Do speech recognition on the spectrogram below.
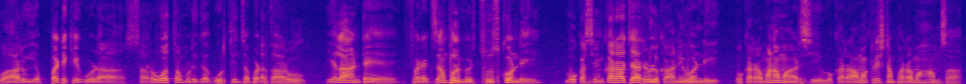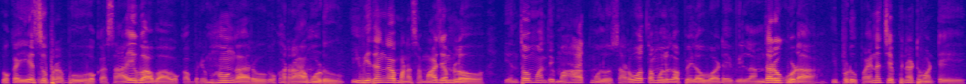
వారు ఎప్పటికీ కూడా సర్వోత్తముడిగా గుర్తించబడతారు. ఎలా అంటే ఫర్ ఎగ్జాంపుల్ మీరు చూసుకోండి. ఒక శంకరాచార్యులు కానివ్వండి ఒక రమణ మహర్షి ఒక రామకృష్ణ పరమహంస ఒక యేసుప్రభు ఒక సాయిబాబా ఒక బ్రహ్మం గారు ఒక రాముడు ఈ విధంగా మన సమాజంలో ఎంతోమంది మహాత్ములు సర్వోత్తములుగా పిలువబడే వీళ్ళందరూ కూడా ఇప్పుడు పైన చెప్పినటువంటి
